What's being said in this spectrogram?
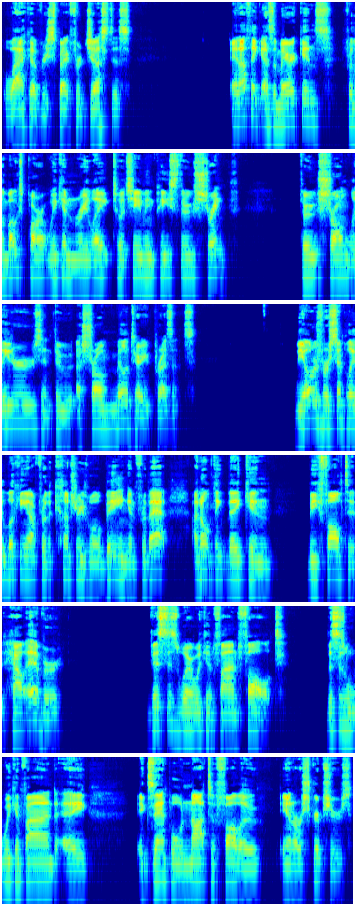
lack of respect for justice. And I think as Americans, for the most part, we can relate to achieving peace through strength, through strong leaders, and through a strong military presence. The elders were simply looking out for the country's well being, and for that, I don't think they can be faulted. However, this is where we can find fault. This is where we can find a example not to follow in our scriptures.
